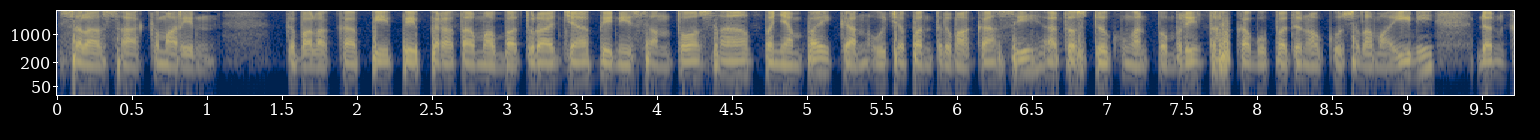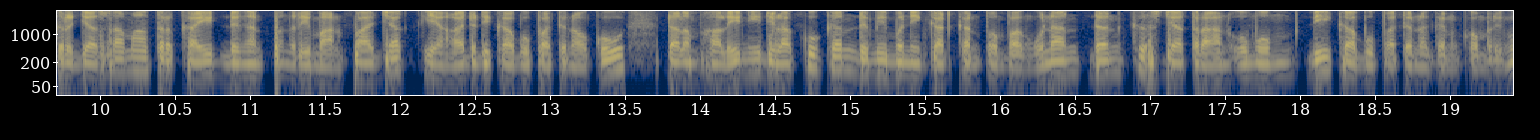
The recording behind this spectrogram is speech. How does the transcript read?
Selasa kemarin. Kepala KPP Pratama Batu Raja Beni Santosa menyampaikan ucapan terima kasih atas dukungan pemerintah Kabupaten Oku selama ini dan kerjasama terkait dengan penerimaan pajak yang ada di Kabupaten Oku. Dalam hal ini dilakukan demi meningkatkan pembangunan dan kesejahteraan umum di Kabupaten Ogan Komering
